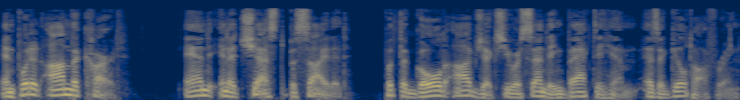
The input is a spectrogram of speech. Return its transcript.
and put it on the cart and in a chest beside it put the gold objects you are sending back to him as a guilt offering.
